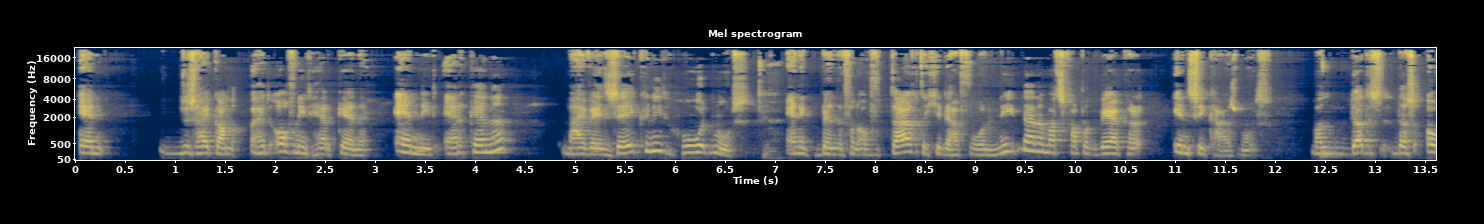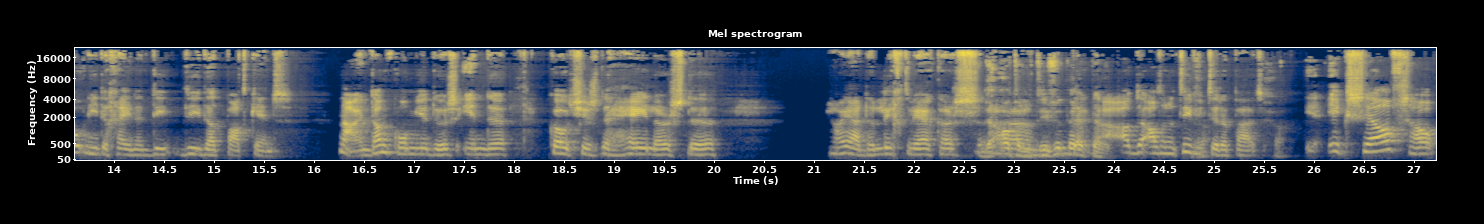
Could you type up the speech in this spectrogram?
En dus hij kan het of niet herkennen en niet erkennen. Maar hij weet zeker niet hoe het moet. En ik ben ervan overtuigd dat je daarvoor niet naar een maatschappelijk werker in het ziekenhuis moet. Want dat is, dat is ook niet degene die, die dat pad kent. Nou, en dan kom je dus in de coaches, de helers, de, nou ja, de lichtwerkers. De eh, alternatieve de, therapeut. de, de alternatieve Ja. therapeut. Ja. Ik zelf zou.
